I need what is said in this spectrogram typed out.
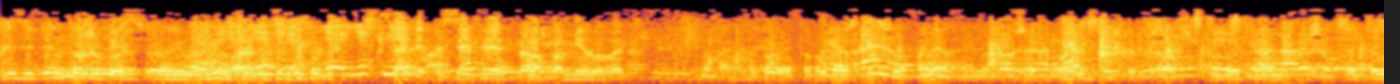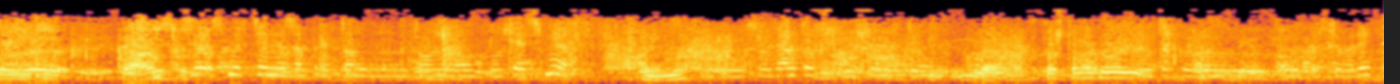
Президент тоже может Если, если, Кстати, президент имеет право помиловать. Это, это Ну, другая правильно, понятно. должен отдать, если, если он нарушил смертельный, смертельный запрет, он должен получать смерть. Несмотря на то, что он сделал. Да, это то, что мы говорили. Ну, противоречит.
